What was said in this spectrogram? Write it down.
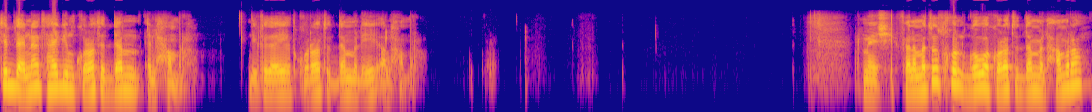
تبدأ إنها تهاجم كرات الدم الحمراء. دي كده هي كرات الدم الإيه؟ الحمراء. ماشي. فلما تدخل جوه كرات الدم الحمراء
